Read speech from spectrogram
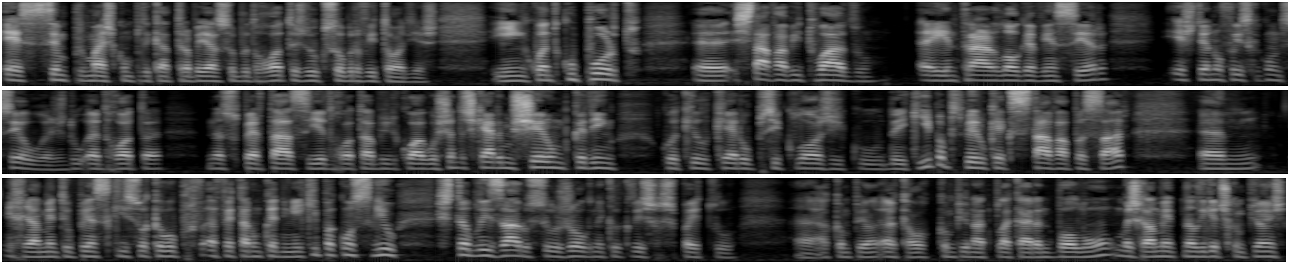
é sempre mais complicado trabalhar sobre derrotas do que sobre vitórias. E enquanto que o Porto uh, estava habituado a entrar logo a vencer, este ano não foi isso que aconteceu. A derrota na Supertaça e a derrota a abrir com Águas Santas, quer mexer um bocadinho com aquilo que era o psicológico da equipa, perceber o que é que se estava a passar. Um, e realmente eu penso que isso acabou por afetar um bocadinho. A equipa conseguiu estabilizar o seu jogo naquilo que diz respeito ao, campeon ao campeonato placar handball 1, mas realmente na Liga dos Campeões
